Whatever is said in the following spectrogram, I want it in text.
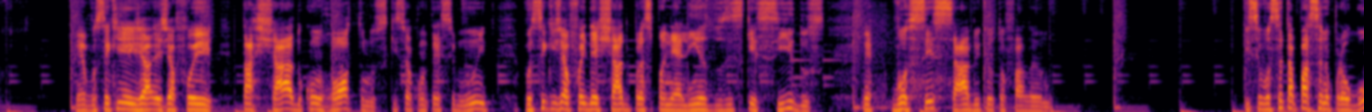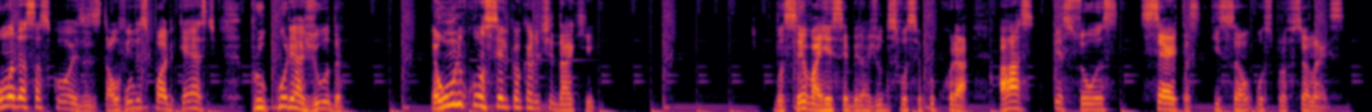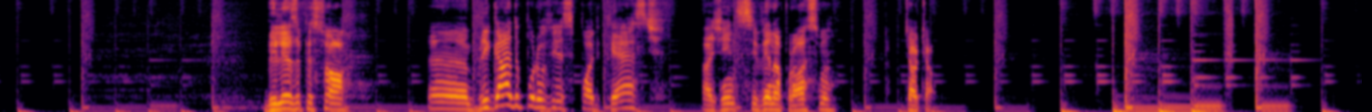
né? Você que já, já foi taxado com rótulos, que isso acontece muito, você que já foi deixado para as panelinhas dos esquecidos, né? você sabe o que eu estou falando. E se você está passando por alguma dessas coisas, está ouvindo esse podcast, procure ajuda. É o único conselho que eu quero te dar aqui. Você vai receber ajuda se você procurar as pessoas certas, que são os profissionais. Beleza, pessoal? Uh, obrigado por ouvir esse podcast. A gente se vê na próxima. Tchau, tchau.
